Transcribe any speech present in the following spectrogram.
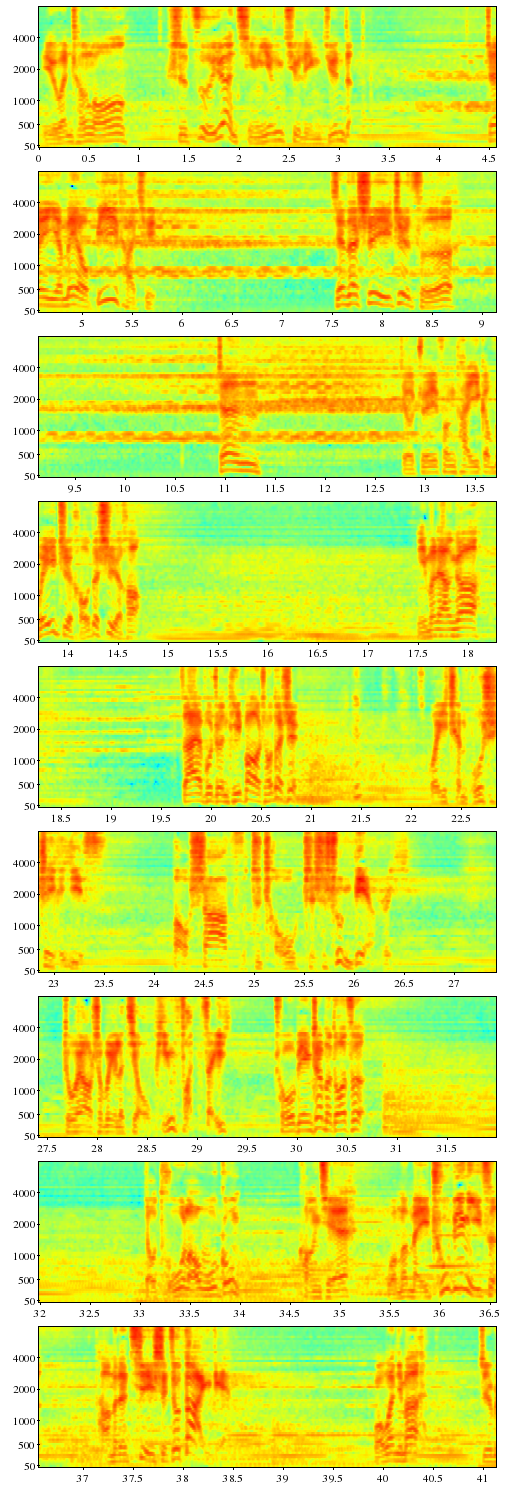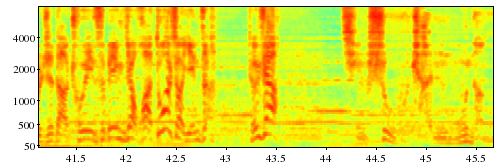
宇文成龙是自愿请缨去领军的，朕也没有逼他去。现在事已至此，朕。就追封他一个威志侯的谥号。你们两个，再不准提报仇的事。微臣不是这个意思，报杀子之仇只是顺便而已，主要是为了剿平反贼。出兵这么多次，都徒劳无功。况且我们每出兵一次，他们的气势就大一点。我问你们。知不知道出一次兵要花多少银子？丞相，请恕臣无能。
